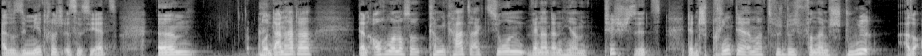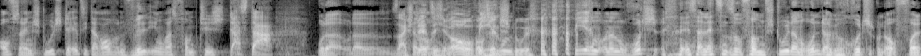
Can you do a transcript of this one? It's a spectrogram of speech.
also symmetrisch ist es jetzt. Ähm, und dann hat er dann auch immer noch so Kamikaze-Aktionen, wenn er dann hier am Tisch sitzt, dann springt er immer zwischendurch von seinem Stuhl, also auf seinen Stuhl, stellt sich darauf und will irgendwas vom Tisch, das da. Oder, oder sagt Er dann stellt auch sich rauf auf den Stuhl. Bären und dann rutscht, ist er letztens so vom Stuhl dann runtergerutscht und auch voll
